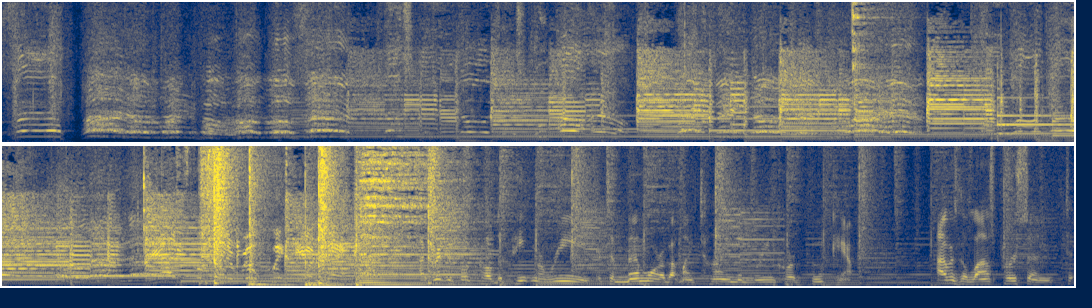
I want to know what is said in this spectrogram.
Sam. I am a book called The Pink Marine. It's a memoir about my time in Marine Corps boot camp. I was the last person to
